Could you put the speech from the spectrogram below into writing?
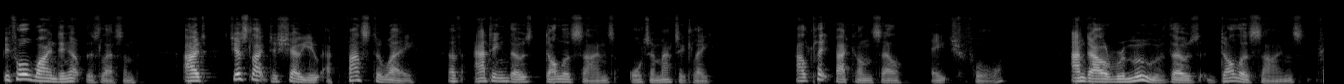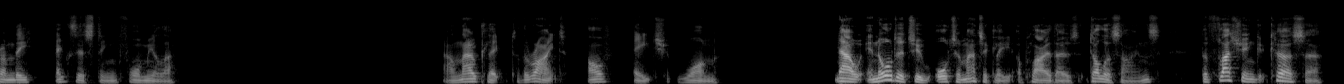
Before winding up this lesson, I'd just like to show you a faster way of adding those dollar signs automatically. I'll click back on cell H4 and I'll remove those dollar signs from the existing formula. I'll now click to the right of H1. Now, in order to automatically apply those dollar signs, the flashing cursor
